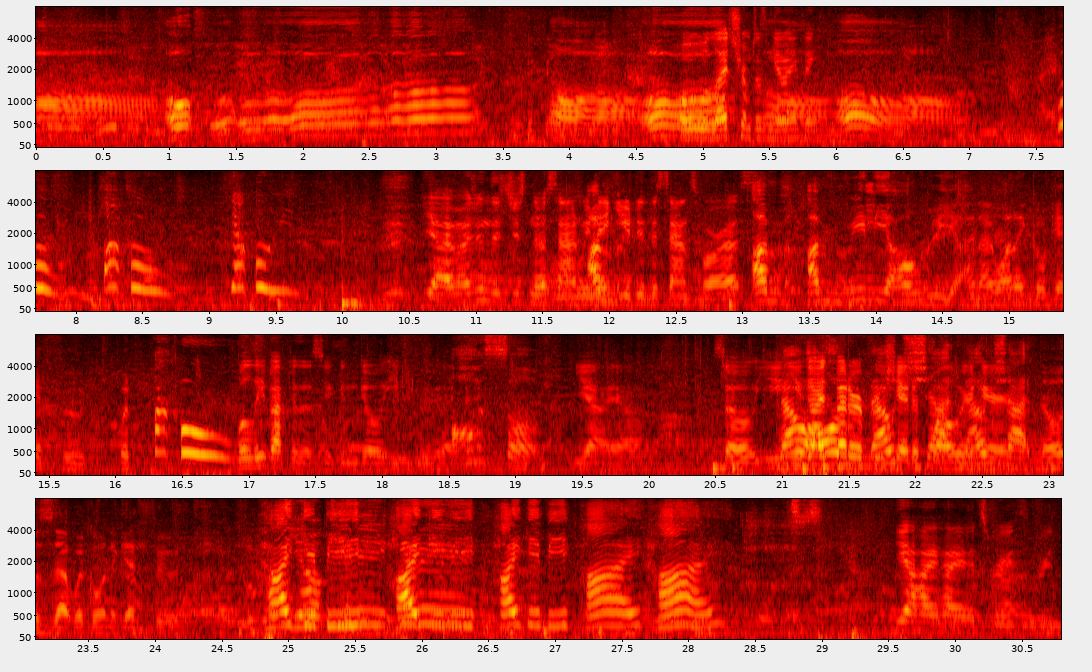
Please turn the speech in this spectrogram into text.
Oh, oh, oh, oh, oh, oh, oh, Oh, shrimp doesn't get anything. Oh. Yeah, I imagine there's just no sound. We I'm- make you do the sounds for us. I'm I'm really hungry and I want to go get food, but We'll leave after this. You can go eat food. I think. awesome. Yeah, yeah. So you, Now you guys all- better appreciate us chat, while we're now here. chat knows that we're going to get food. Hi Yo, Gibby. Gibby, Hi Gibby. Gibby. Hi Gibby. Hi. Hi. Yeah, hi, hi. It's Ruth. Ruth.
